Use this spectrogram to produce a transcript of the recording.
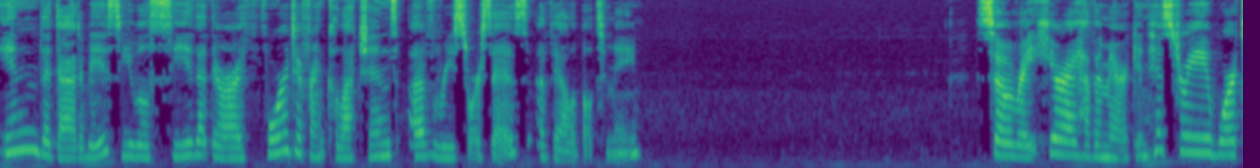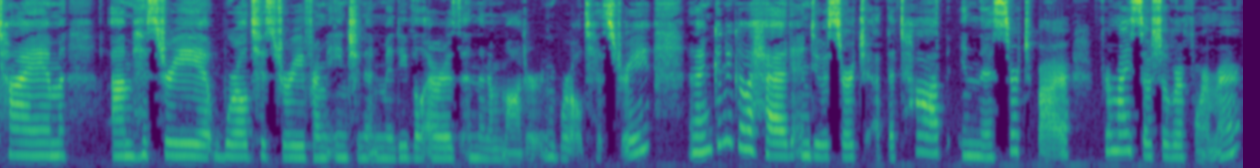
in the database, you will see that there are four different collections of resources available to me. So right here I have American history, wartime um, history, world history from ancient and medieval eras, and then a modern world history. And I'm going to go ahead and do a search at the top in this search bar for my social reformer.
